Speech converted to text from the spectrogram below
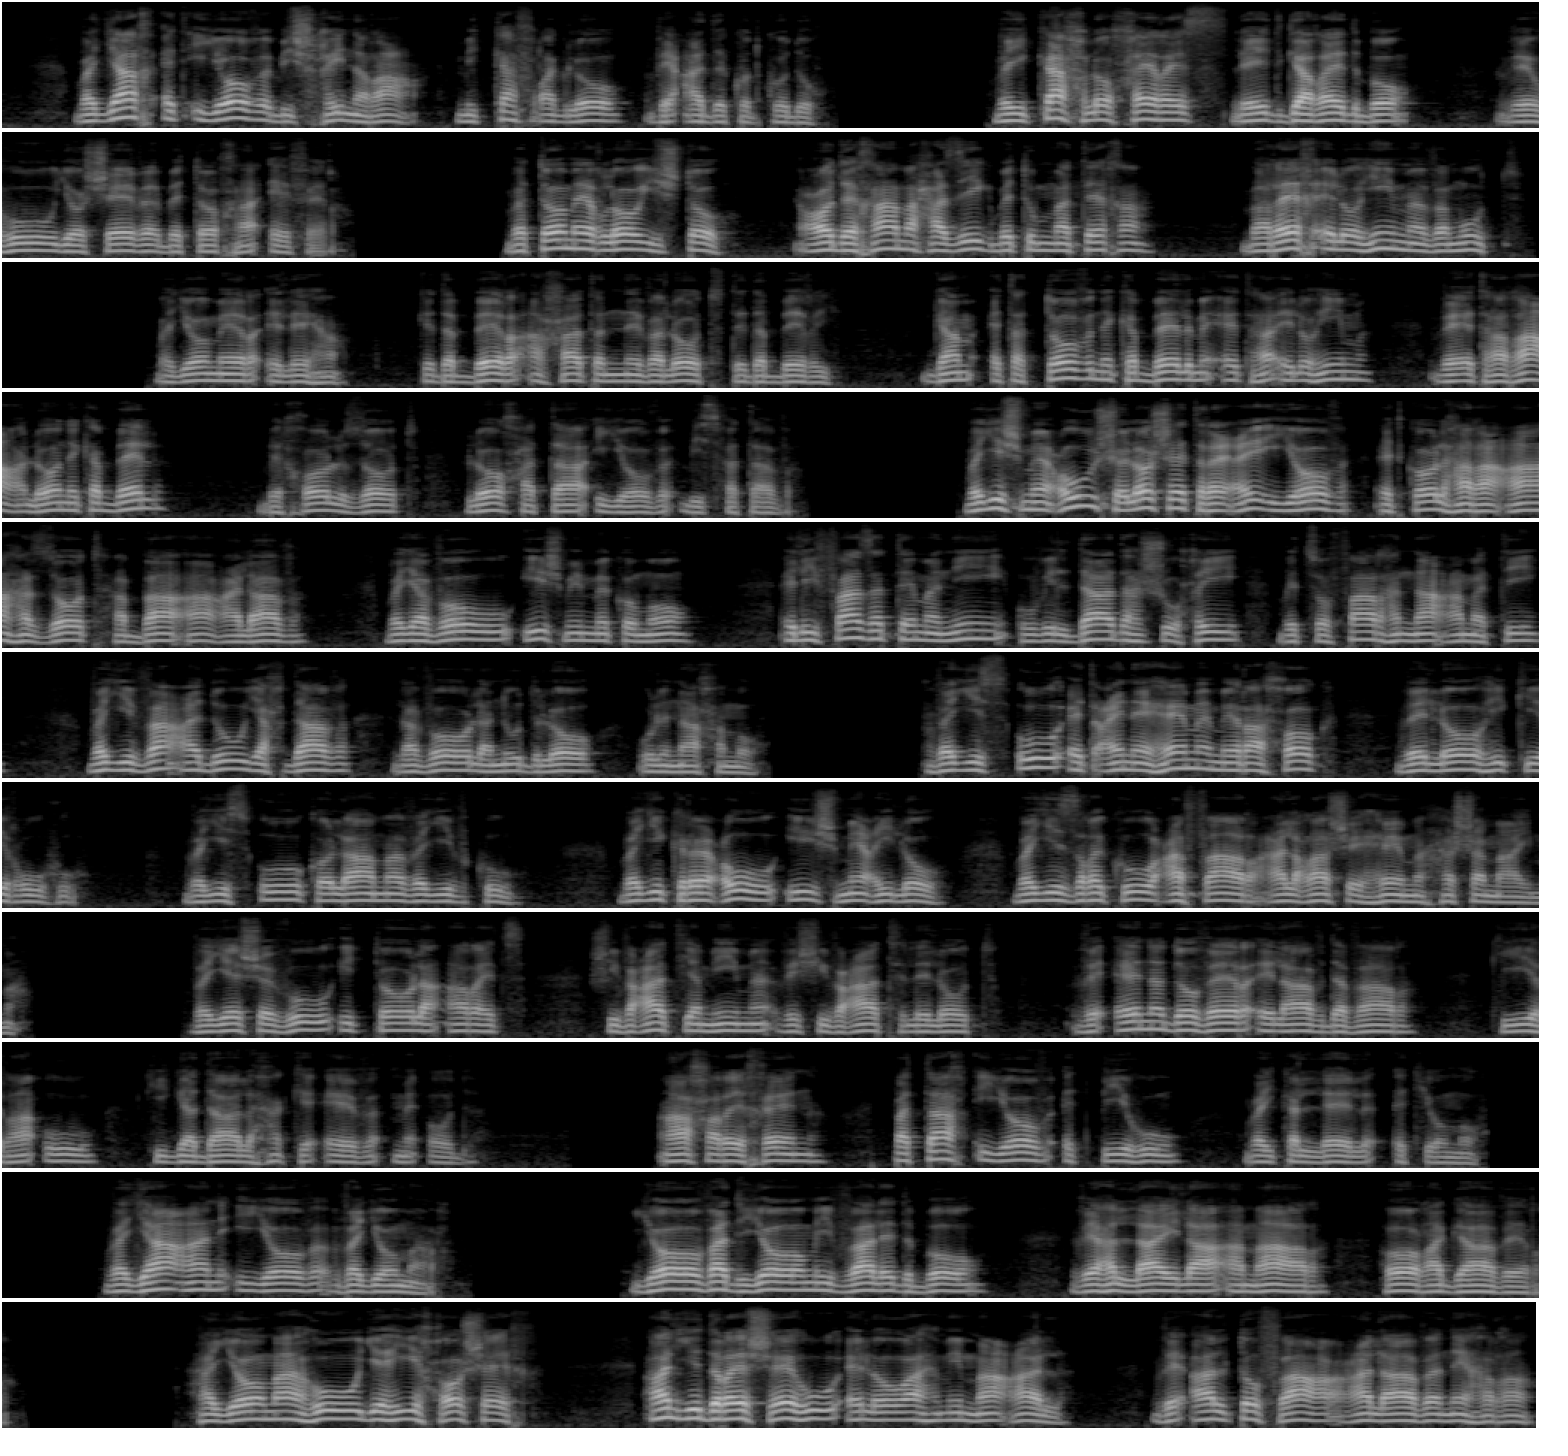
ויח את איוב בשכין רע, מכף רגלו ועד קודקודו. ויקח לו חרס להתגרד בו, והוא יושב בתוך האפר. ותאמר לו אשתו, עודך מחזיק בטומאתך, ברך אלוהים ומות. ויאמר אליה, כדבר אחת הנבלות תדברי, גם את הטוב נקבל מאת האלוהים, ואת הרע לא נקבל? בכל זאת לא חטא איוב בשפתיו. וישמעו שלושת רעי איוב את כל הרעה הזאת הבאה עליו, ויבואו איש ממקומו, אליפז התימני ובלדד השוחי וצופר הנעמתי, ויבעדו יחדיו לבוא לנוד לו ולנחמו. ויישאו את עיניהם מרחוק, ולא הכירוהו. ויישאו קולם ויבכו. ויקרעו איש מעילו, ויזרקו עפר על ראשיהם השמימה. וישבו איתו לארץ שבעת ימים ושבעת לילות, ואין דובר אליו דבר, כי ראו כי גדל הכאב מאוד. אחרי כן פתח איוב את פיהו, ויקלל את יומו. ויען איוב ויאמר, יאבד יום יוולד בו, והלילה אמר הור הגבר. היום ההוא יהי חושך, אל ידרשהו אלוה ממעל, ואל תופע עליו נהרה.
